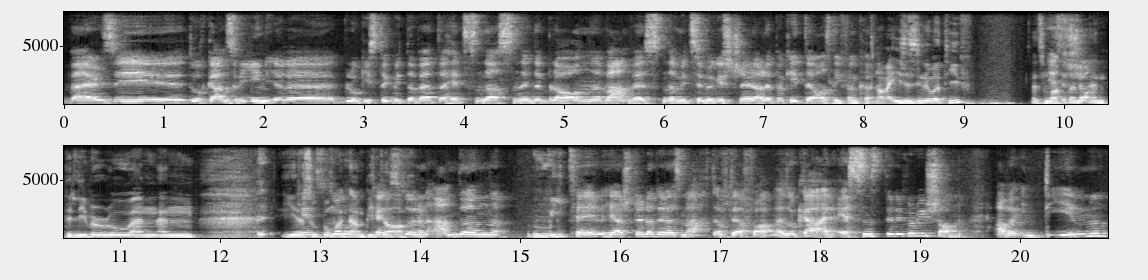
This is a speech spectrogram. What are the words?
weil sie durch ganz Wien ihre Logistikmitarbeiter hetzen lassen in den blauen Warnwesten, damit sie möglichst schnell alle Pakete ausliefern können. Aber ist es innovativ? Das macht ein, ein Deliveroo, ein, ein jeder Supermarktanbieter Kennst auch. du einen anderen Retail-Hersteller, der das macht auf der Form? Also klar, ein Essens-Delivery schon, aber in dem,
